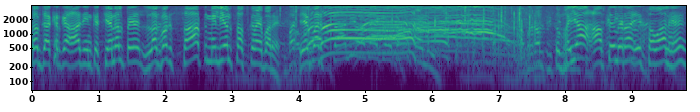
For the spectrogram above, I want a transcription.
तब जाकर के आज इनके चैनल पे लगभग सात मिलियन सब्सक्राइबर है। एक बार ताली हो जाए, एक बार ताली। तो भैया आपसे मेरा एक सवाल है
